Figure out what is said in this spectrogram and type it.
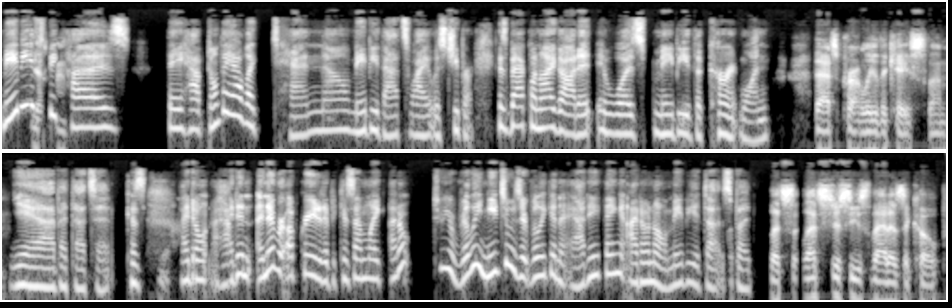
Maybe it's ma'am. because they have, don't they have like 10 now? Maybe that's why it was cheaper. Because back when I got it, it was maybe the current one. That's probably the case then. Yeah, I bet that's it. Because Yeah. I don't, I didn't, I never upgraded it because I'm like, I don't, do you really need to? Is it really going to add anything? I don't know. Maybe it does, but Let's let's just use that as a cope.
